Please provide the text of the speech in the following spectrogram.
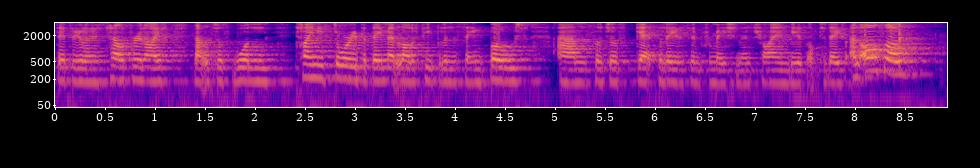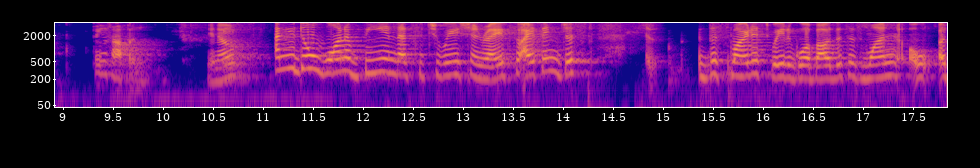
They had to go to a hotel for a night. That was just one tiny story, but they met a lot of people in the same boat. Um, so just get the latest information and try and be as up to date. And also, things happen, you know. And you don't want to be in that situation, right? So I think just the smartest way to go about this is one, oh, uh,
